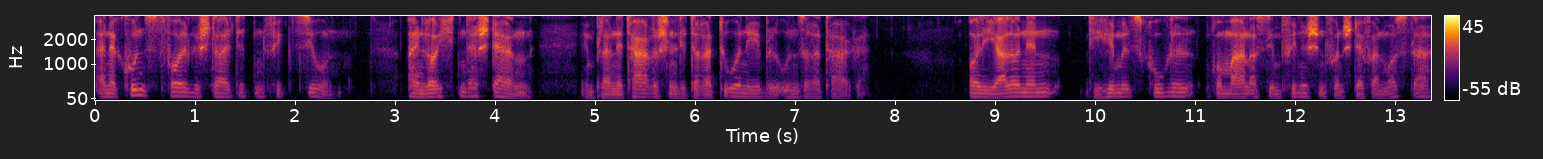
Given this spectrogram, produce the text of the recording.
einer kunstvoll gestalteten Fiktion. Ein leuchtender Stern im planetarischen Literaturnebel unserer Tage. Olli Jalonen, Die Himmelskugel, Roman aus dem Finnischen von Stefan Moster,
